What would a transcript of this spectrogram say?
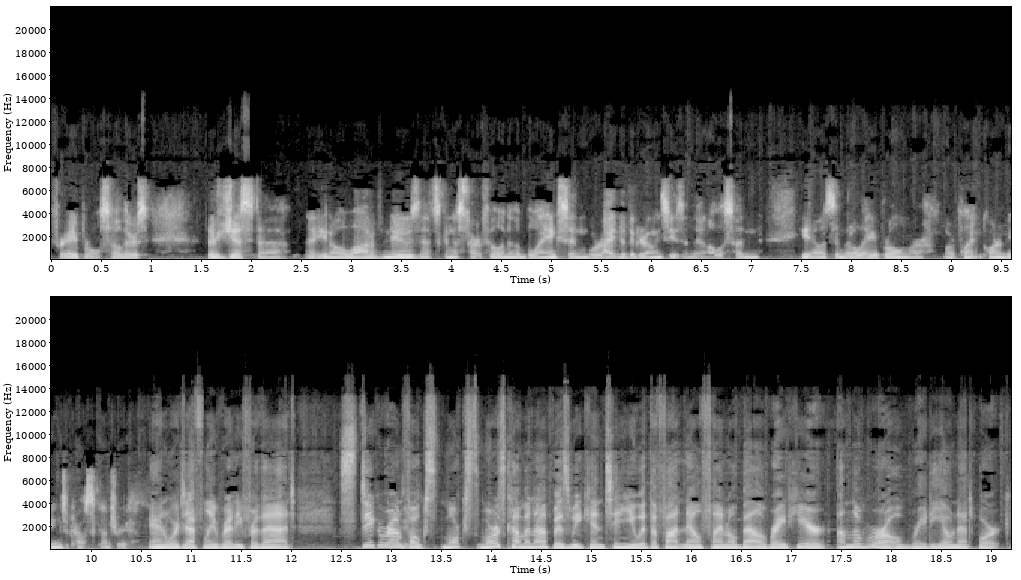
for April. So there's there's just uh, you know a lot of news that's going to start filling in the blanks, and we're right into the growing season. Then all of a sudden, you know, it's the middle of April, and we're we're planting corn and beans across the country. And we're definitely ready for that. Stick around, folks. More, more's coming up as we continue with the Fontanelle Final Bell right here on the Rural Radio Network.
